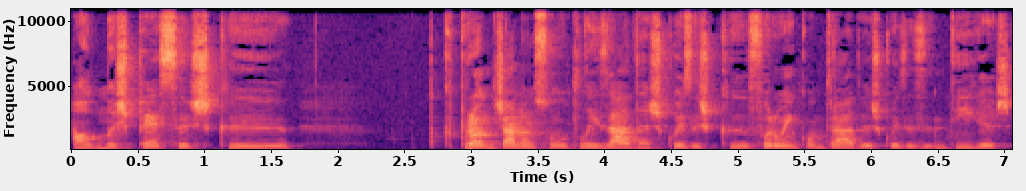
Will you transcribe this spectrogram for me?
algumas peças que, que pronto, já não são utilizadas, coisas que foram encontradas, coisas antigas,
